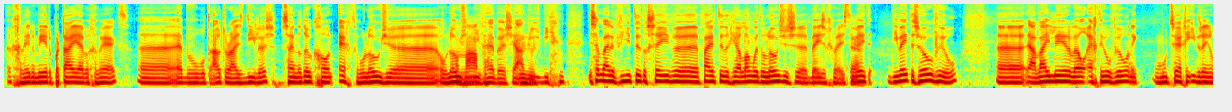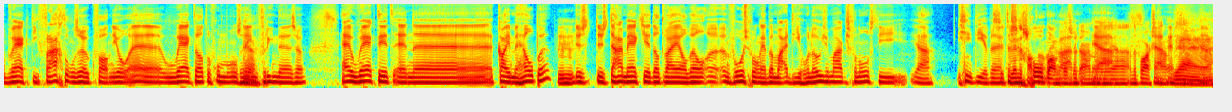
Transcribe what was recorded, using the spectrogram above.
gerenommeerde partijen hebben gewerkt, eh, hebben bijvoorbeeld authorized dealers, zijn dat ook gewoon echt horloge, horlogeliefhebbers. Ja, die, die, die zijn bijna 24, 7, 25 jaar lang met horloges eh, bezig geweest. Die, Ja. weten, die weten zoveel. Eh, ja, wij leren wel echt heel veel. En ik moet zeggen, iedereen op werk die vraagt ons ook van... joh, hè, hoe werkt dat? Of om ons heen, Ja. vrienden en zo. Hè, hoe werkt dit? En eh, kan je me helpen? Mhm. Dus, dus daar merk je dat wij al wel een voorsprong hebben. Maar die horlogemakers van ons, die, ja, die, die hebben echt zitten we in de schoolbank als we daarmee Ja. aan de bar staan. Ja. Ja,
